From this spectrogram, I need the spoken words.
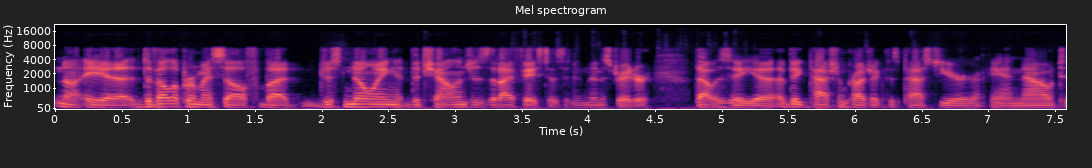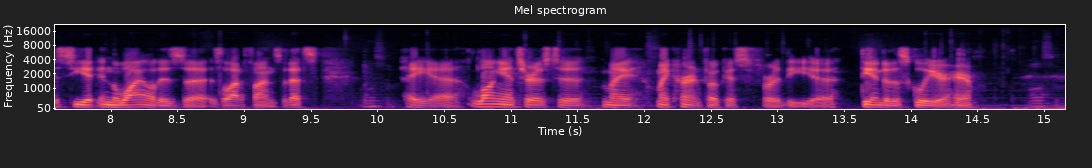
not a, uh developer myself, but just knowing the challenges that I faced as an administrator, that was a, a big passion project this past year, and now to see it in the wild is uh, is a lot of fun. So that's a uh, long answer as to my my current focus for the uh, the end of the school year here. Awesome.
